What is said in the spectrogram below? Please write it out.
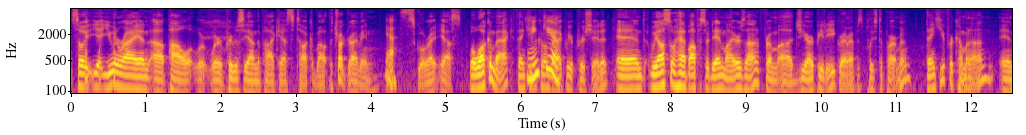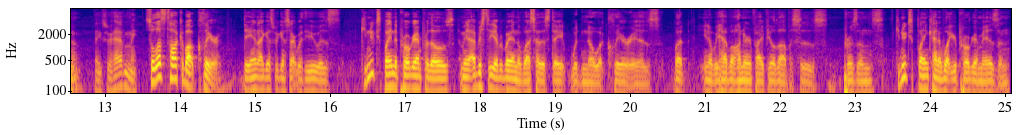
so yeah, you and Ryan uh, Powell were, were previously on the podcast to talk about the truck driving Yes. school, right? Yes. Well, welcome back. Thank you Thank for coming you. back. We appreciate it. And we also have Officer Dan Myers on from uh, GRPD, Grand Rapids Police Department. Thank you for coming on. And Thanks for having me. so let's talk about Clear. Dan, I guess we can start with you. Is can you explain the program for those? I mean, obviously everybody on the west side of the state would know what Clear is, but you know we have 105 field offices, prisons. Can you explain kind of what your program is and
